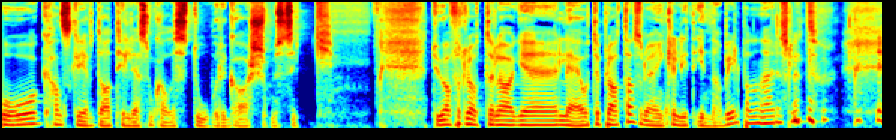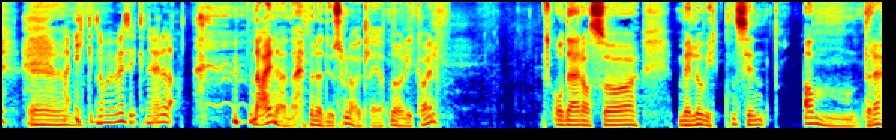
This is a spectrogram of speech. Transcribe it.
og han skrev da til det som kalles storgardsmusikk. Du har fått lov til å lage Leo til plata, så du er egentlig litt inhabil på den her, rett og slett. har ikke noe med musikken å gjøre, da. nei, nei, nei, men det er du som har laget layouten nå likevel. Og det er altså Melovitten sin andre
